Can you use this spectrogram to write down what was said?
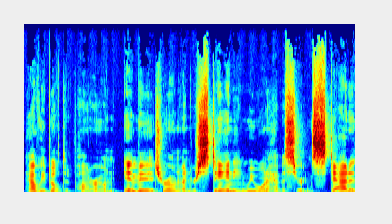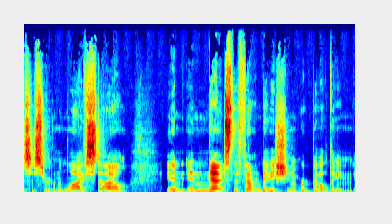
Have we built it upon our own image, our own understanding? We want to have a certain status, a certain lifestyle, and and that's the foundation we're building.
